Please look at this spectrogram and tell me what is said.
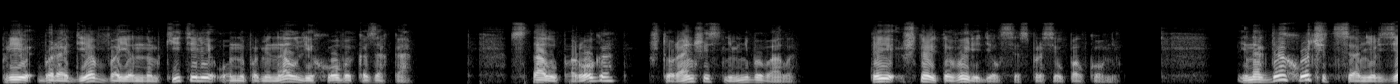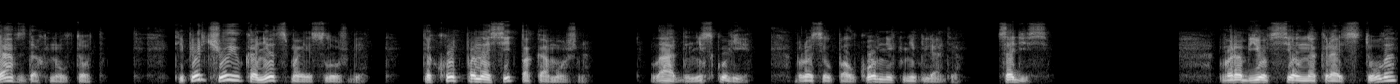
При бороде в военном кителе он напоминал лихого казака. Встал у порога, что раньше с ним не бывало. — Ты что это вырядился? — спросил полковник. — Иногда хочется, а нельзя, — вздохнул тот. — Теперь чую конец моей службе. Так хоть поносить пока можно. — Ладно, не скули, — бросил полковник, не глядя. — Садись. Воробьев сел на край стула,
